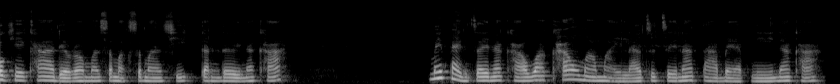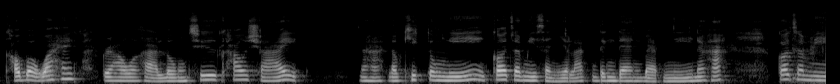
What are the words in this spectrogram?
โอเคค่ะ เดี๋ยวเรามาสมัครสมาชิกกันเลยนะคะ ไม่แปลกใจนะคะว่าเข้ามาใหม่แล้วจะเจอหน้าตาแบบนี้นะคะ เขาบอกว่าให้เราอะค่ะลงชื่อเข้าใช้นะคะแล้วคลิกตรงนี้ก็จะมีสัญลักษณ์แดงๆแบบนี้นะคะ ก็จะมี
